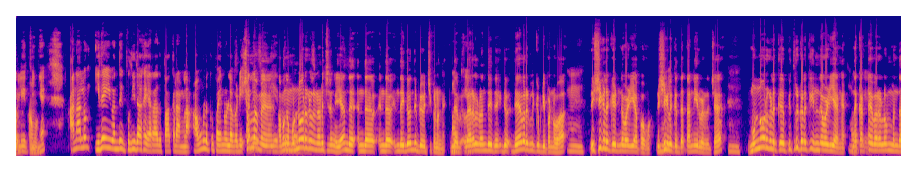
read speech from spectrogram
சொல்லியிருக்கீங்க. ஆனாலும் இதை வந்து புதிதாக யாராவது பாக்குறாங்களா அவங்களுக்கு பயனுள்ளபடி சொல்லாம அவங்க முன்னோர்கள் நினைச்சிடுங்க. ஏன் இந்த இந்த இந்த இது வந்து இப்படி வச்சுக்கணுங்க. இந்த. விரல் வந்து இது இது தேவர்களுக்கு இப்படி பண்ணுவா? ரிஷிகளுக்கு இந்த வழியா போகும். ரிஷிகளுக்கு தண்ணீர் விடுச்ச. முன்னோர்களுக்கு பித்ருக்களுக்கு இந்த வழியாங்க. இந்த. கட்டை விரலும் இந்த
